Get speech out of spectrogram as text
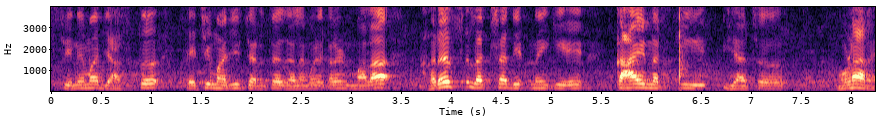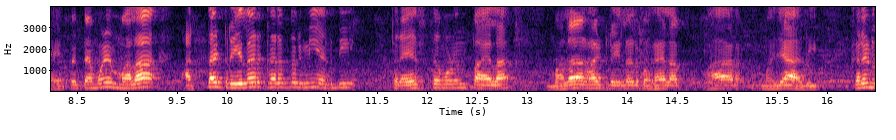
सिनेमा जास्त त्याची माझी चर्चा झाल्यामुळे कारण मला खरंच लक्षात येत नाही की हे काय नक्की याचं होणार आहे. तर त्यामुळे मला आत्ता ट्रेलर खरं तर मी अगदी त्रयस्थ म्हणून पाहिला. मला हा ट्रेलर बघायला फार मजा आली. कारण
